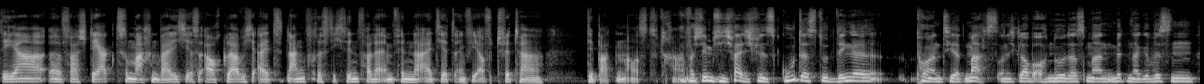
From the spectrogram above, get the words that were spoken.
sehr äh, verstärkt zu machen, weil ich es auch, glaube ich, als langfristig sinnvoller empfinde, als jetzt irgendwie auf Twitter Debatten auszutragen. Aber verstehe mich nicht falsch. Ich finde es gut, dass du Dinge pointiert machst. Und ich glaube auch nur, dass man mit einer gewissen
